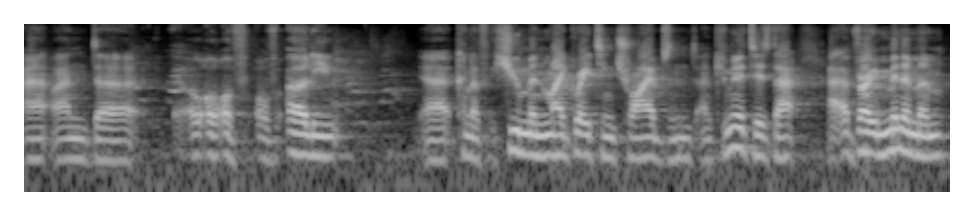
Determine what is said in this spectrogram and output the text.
and uh, of, of early uh, kind of human migrating tribes and, and communities that, at a very minimum,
